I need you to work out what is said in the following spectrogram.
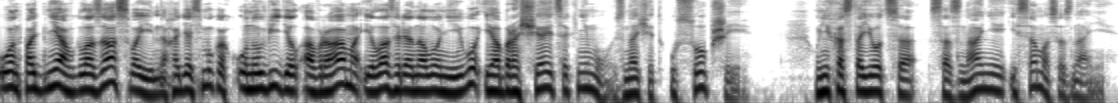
он, подняв глаза свои, находясь в муках, он увидел Авраама и Лазаря на лоне его и обращается к нему. Значит, усопшие, у них остается сознание и самосознание.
